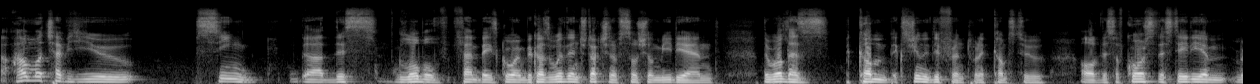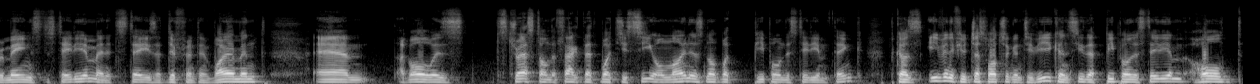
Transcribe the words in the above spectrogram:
Uh, How much have you seen uh, this global fan base growing? Because with the introduction of social media and the world has become extremely different when it comes to all of this. Of course, the stadium remains the stadium and it stays a different environment. And I've always stressed on the fact that what you see online is not what people in the stadium think. Because even if you're just watching on TV, you can see that people in the stadium hold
